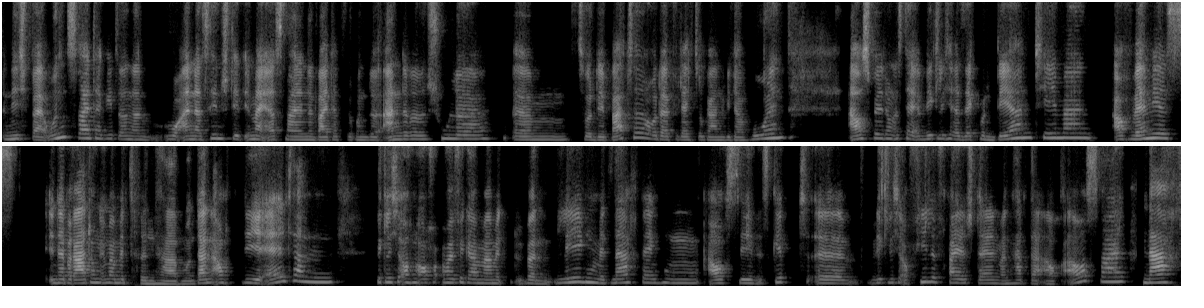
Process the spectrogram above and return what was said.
nicht bei uns weitergeht, sondern woanders hin steht immer erstmal eine weiterführende andere Schule ähm, zur Debatte oder vielleicht sogar ein Wiederholen. Ausbildung ist ja wirklich ein sekundären Thema, auch wenn wir es in der Beratung immer mit drin haben. Und dann auch die Eltern wirklich auch noch häufiger mal mit überlegen, mit nachdenken, auch sehen, es gibt äh, wirklich auch viele freie Stellen, man hat da auch Auswahl. Nach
